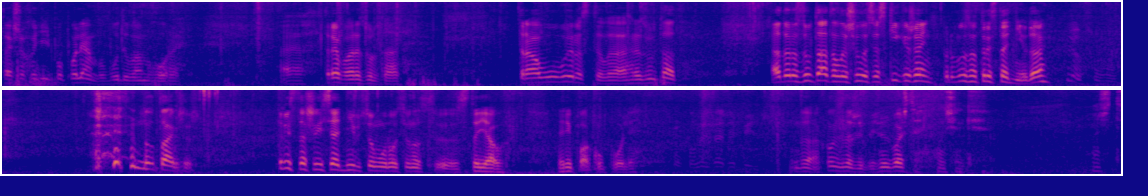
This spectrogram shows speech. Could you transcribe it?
Так що ходіть по полям, бо буде вам горе. Е, Треба результат. Траву виростили, а результат. А до результату лишилося скільки Жень? Приблизно 300 днів, так? Да? ну так же ж. 360 днів в цьому році у нас е, стояв ріпак у полі. Колись навіть більше. Да, колись даже більше. Ось бачите, личинки. Бачите.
